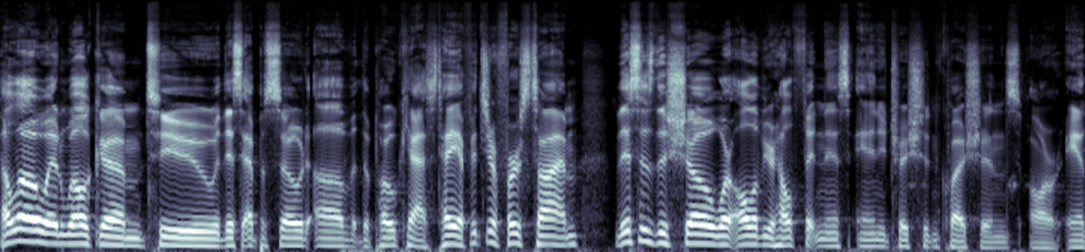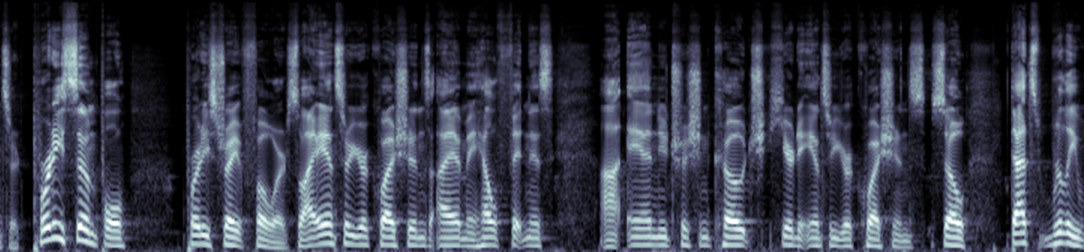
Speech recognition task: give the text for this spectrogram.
Hello and welcome to this episode of the Poecast. Hey, if it's your first time, this is the show where all of your health, fitness, and nutrition questions are answered. Pretty simple, pretty straightforward. So I answer your questions. I am a health, fitness, uh, and nutrition coach here to answer your questions. So that's really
